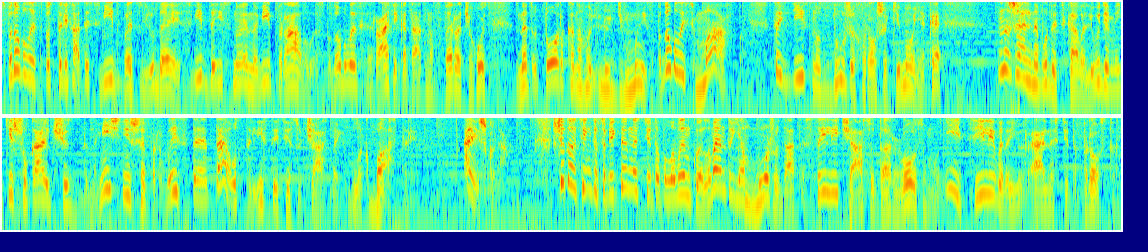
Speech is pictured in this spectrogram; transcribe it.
Сподобалось спостерігати світ без людей, світ, де існує нові правила. Сподобалась графіка та атмосфера чогось недоторканого людьми. Сподобались мавпи. Це дійсно дуже хороше кіно, яке. На жаль, не буде цікаве людям, які шукають щось динамічніше, первисте та у стилістиці сучасних блокбастерів. А й шкода. Щодо оцінки суб'єктивності, то половинку елементу я можу дати силі, часу та розуму, і цілі видаю реальності та простору.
